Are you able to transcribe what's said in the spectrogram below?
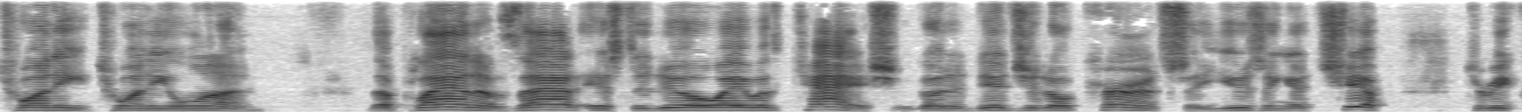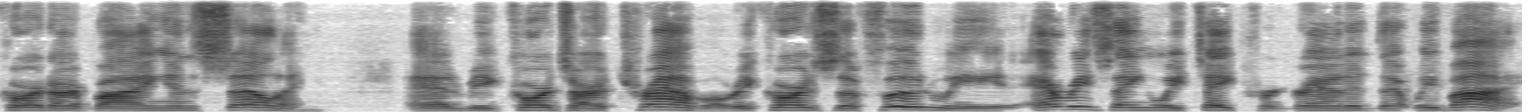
2021. The plan of that is to do away with cash and go to digital currency using a chip to record our buying and selling and records our travel, records the food we eat, everything we take for granted that we buy.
